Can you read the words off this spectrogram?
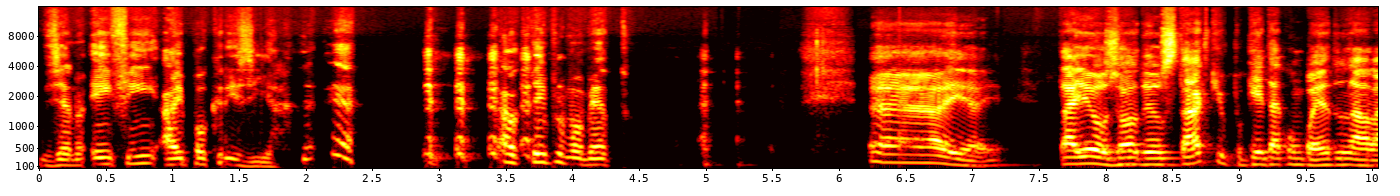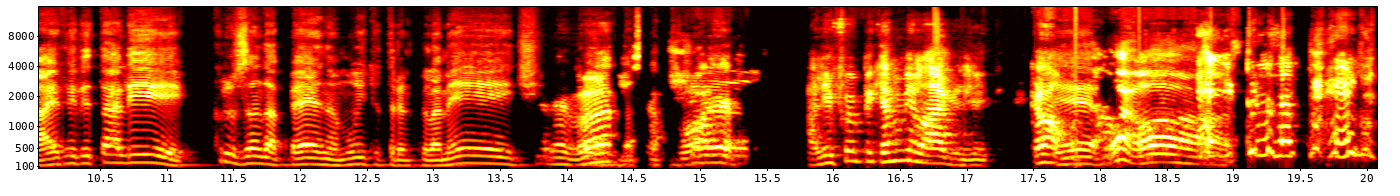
dizendo, enfim, a hipocrisia. É, é o que tem para o momento. Ai, ai. Tá aí o Oswaldo Eustáquio, porque está acompanhando na live, ele está ali cruzando a perna muito tranquilamente. Levanta, apoia, Ali foi um pequeno milagre, gente. Calma. É, ó, ó. Ele cruza a perna.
